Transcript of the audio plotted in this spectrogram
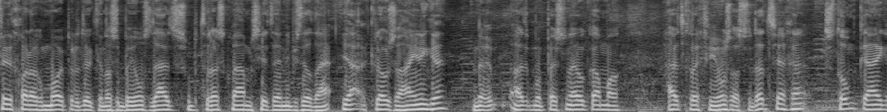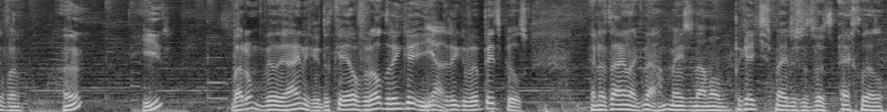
vind het gewoon ook een mooi product. En als er bij ons Duitsers op het terras kwamen zitten en die bestelden, ja, Kroze Heineken. En daar had ik mijn personeel ook allemaal uitgelegd van, jongens, als ze dat zeggen, stom kijken van, huh? Hier? Waarom wil je Heineken? Dat kun je overal drinken. Hier Ja. drinken we pitspils. En uiteindelijk, nou, mensen namen al pakketjes mee. Dus het werd echt wel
